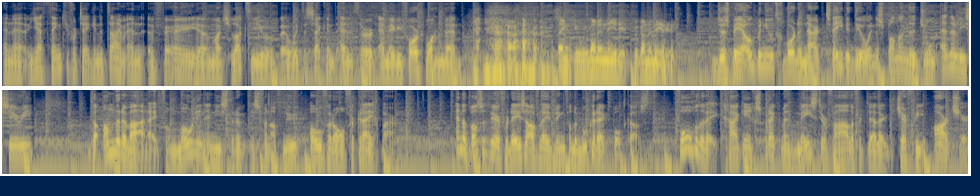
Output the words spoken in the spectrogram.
and uh, yeah, thank you for taking the time and uh, very uh, much luck to you uh, with the second and third and maybe fourth one then. thank you, we're gonna need it, we're gonna need it. Dus ben je ook benieuwd geworden naar het tweede deel in de spannende John Adderley serie? De andere waarheid van Mohlin en Nyström is vanaf nu overal verkrijgbaar. En dat was het weer voor deze aflevering van de Boekenrek podcast. Volgende week ga ik in gesprek met meesterverhalenverteller Jeffrey Archer.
